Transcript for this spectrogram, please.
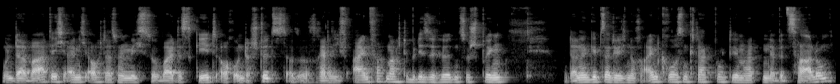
Und da warte ich eigentlich auch, dass man mich, soweit es geht, auch unterstützt. Also es relativ einfach macht, über diese Hürden zu springen. Und dann gibt es natürlich noch einen großen Knackpunkt, den man hat in der Bezahlung.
